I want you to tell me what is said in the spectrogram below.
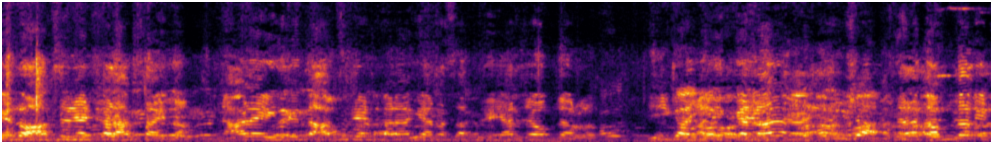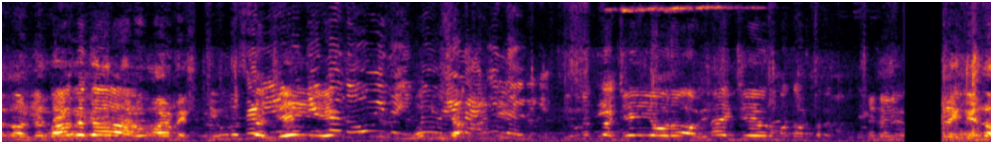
ಎಲ್ಲೂ ಆಕ್ಸಿಡೆಂಟ್ಗಳು ಆಗ್ತಾ ಇಲ್ಲ ನಾಳೆ ಇದರಿಂದ ಆಕ್ಸಿಡೆಂಟ್ಗಳಾಗಿ ಅನ್ನೋ ಸತ್ಯ ಯಾರು ಜವಾಬ್ದಾರರು ಈಗ. ಅದೆಲ್ಲ ಗಮನದಲ್ಲಿ ಇಟ್ಕೊಂಡು ತೆರವು ಮಾಡ್ಬೇಕು ನಿವೃತ್ತ ಜೆಇ ನೋವಿದೆ ಇನ್ನೂ ಏನಾಗಿಲ್ಲ ಅವರಿಗೆ ನಿವೃತ್ತ ಜೆ ಅವರ ವಿನಾಯಕ್ ಜೆ ಅವರು ಮಾತಾಡ್ತಾರೆ ಎಲ್ಲೂ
